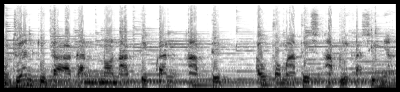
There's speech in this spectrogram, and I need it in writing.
kemudian kita akan nonaktifkan update otomatis aplikasinya.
